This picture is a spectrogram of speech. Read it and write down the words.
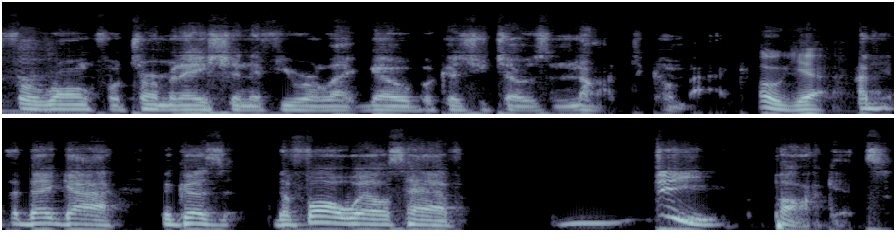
for wrongful termination if you were let go because you chose not to come back. Oh yeah. I, that guy because the Falwells have deep pockets.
